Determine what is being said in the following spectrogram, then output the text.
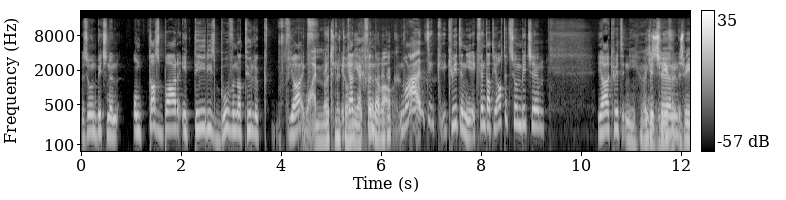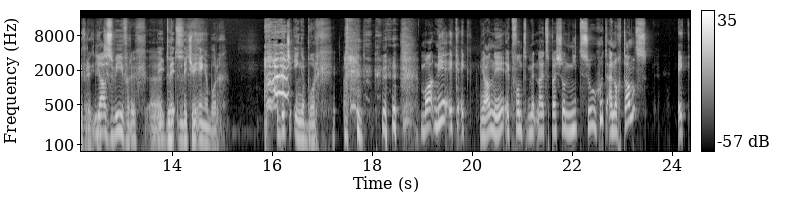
Zo'n beetje een ontastbaar, etherisch, bovennatuurlijk... Ja, ik, ik- nu ik toch heb- niet Ik echt, vind dat wel. ik Wat? Ik, ik weet het niet. Ik vind dat hij altijd zo'n beetje... Ja, ik weet het niet. Een beetje zwever- zweverig Ja, zweverig eh, Be- be- doet. een beetje Ingeborg. Een beetje Ingeborg. maar nee ik, ik, ja, nee, ik vond Midnight Special niet zo goed. En nogthans, ik,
